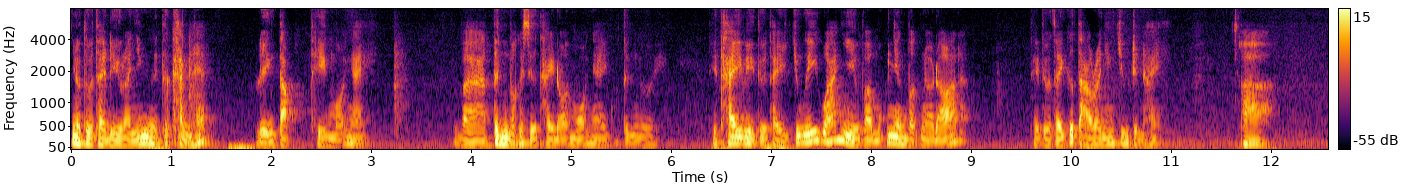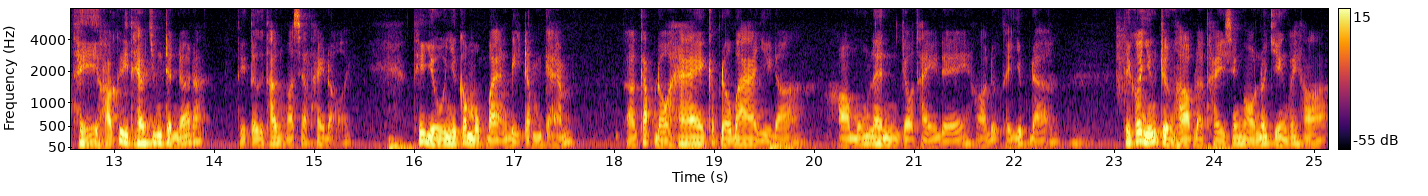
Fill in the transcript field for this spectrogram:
nhưng mà thầy đều là những người thực hành hết luyện tập thiền mỗi ngày và tin vào cái sự thay đổi mỗi ngày của từng người. Thì thay vì tụi thầy chú ý quá nhiều vào một cái nhân vật nào đó đó thì tụi thầy cứ tạo ra những chương trình hay à. Thì họ cứ đi theo chương trình đó đó thì tự thân họ sẽ thay đổi. Thí dụ như có một bạn bị trầm cảm ở cấp độ 2, cấp độ 3 gì đó họ muốn lên chỗ thầy để họ được thầy giúp đỡ. Thì có những trường hợp là thầy sẽ ngồi nói chuyện với họ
